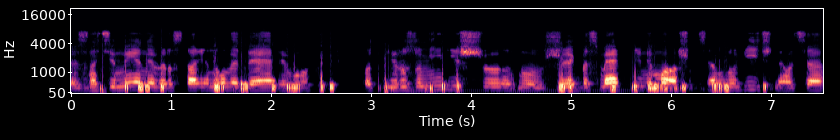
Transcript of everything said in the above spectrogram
е, з націнини виростає нове дерево. От і розумієш, що ну, що якби смерті нема, що це воно вічне, оця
